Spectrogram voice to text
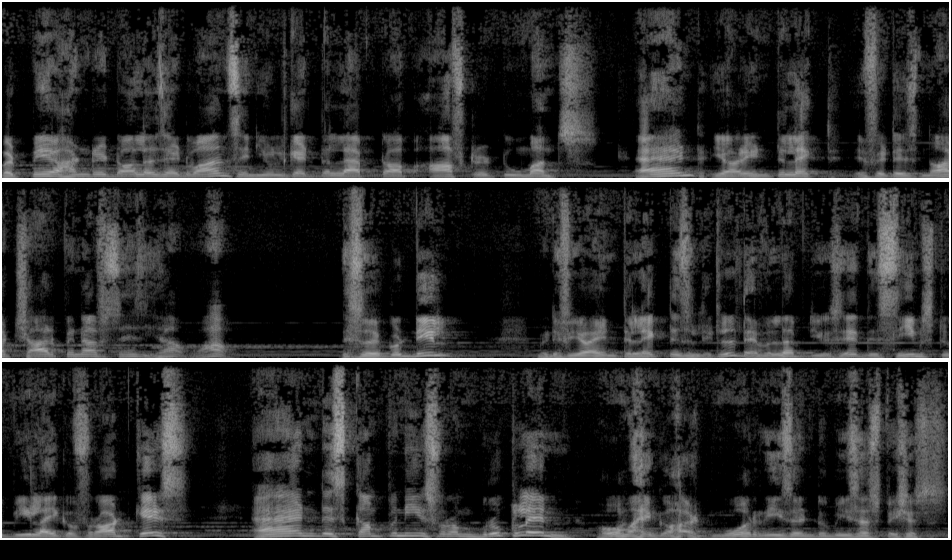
but pay $100 advance and you'll get the laptop after two months. And your intellect, if it is not sharp enough, says, Yeah, wow, this is a good deal. But if your intellect is little developed, you say, This seems to be like a fraud case. And this company is from Brooklyn. Oh my God, more reason to be suspicious.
